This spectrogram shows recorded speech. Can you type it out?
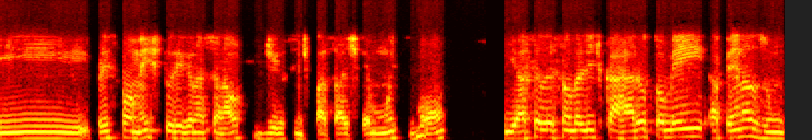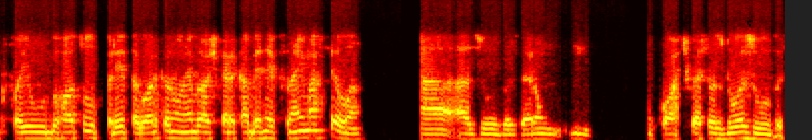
e principalmente Toriga Nacional, diga-se de passagem, que é muito bom. E a seleção da de Carrara eu tomei apenas um, que foi o do rótulo preto, agora que eu não lembro, acho que era Cabernet Franc e Marcelin, a, as uvas, era um, um, um, corte com essas duas uvas.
